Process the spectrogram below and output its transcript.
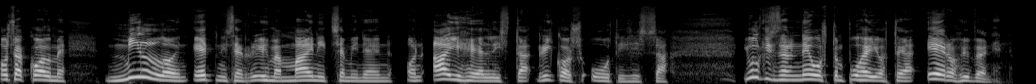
Osa kolme. Milloin etnisen ryhmän mainitseminen on aiheellista rikosuutisissa? Julkisen neuvoston puheenjohtaja Eero Hyvönen.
